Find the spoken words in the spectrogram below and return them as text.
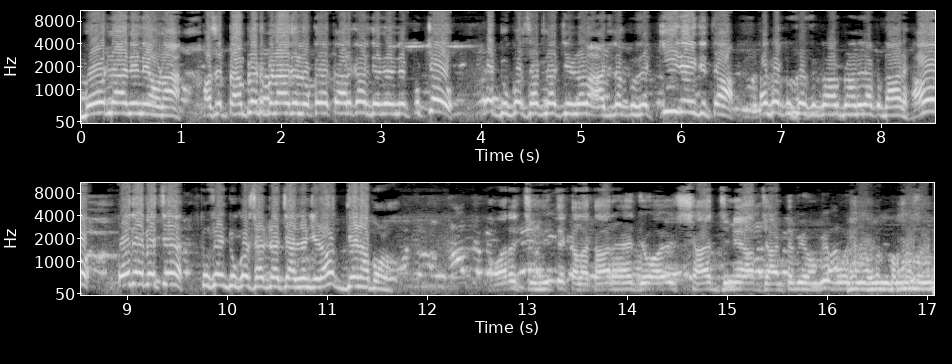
ਵੋਟ ਲੈਣੇ ਨੇ ਆਉਣਾ ਅਸੀਂ ਪੈਂਪਲੇਟ ਬਣਾ ਦੇ ਲੋਕਾਂ ਦੇ ਘਰ ਘਰ ਦੇਣੇ ਨੇ ਪੁੱਛੋ ਇਹ ਡੁੱਗਰ ਸੈਟਲਾਈਟ ਚੈਨਲ ਅੱਜ ਤੱਕ ਤੁਸੀਂ ਕੀ ਨਹੀਂ ਦਿੱਤਾ ਅਗਰ ਤੁਸੀਂ ਸਰਕਾਰ ਬਣਾਉਣ ਦਾ ਇਕਦਾਰ ਹੋ ਉਹਦੇ ਵਿੱਚ ਤੁਸੀਂ ਡੁੱਗਰ ਸੈਟਲਾਈਟ ਚੈਨਲ ਜਿਹੜਾ ਉਹ ਦੇਣਾ ਪਾਉਣਾ हमारे चिन्हित कलाकार हैं जो शायद जिन्हें आप जानते भी होंगे, वो यहाँ पर तस्वीरें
